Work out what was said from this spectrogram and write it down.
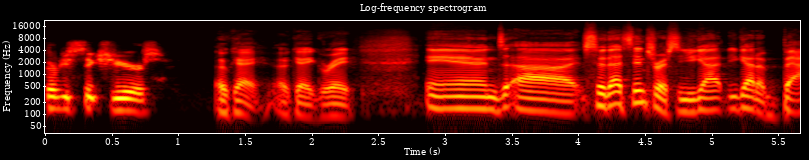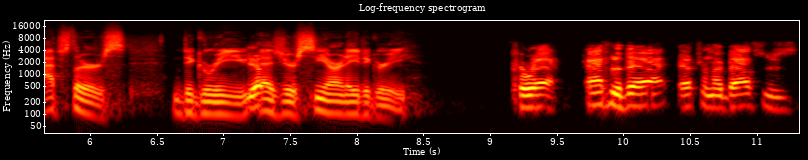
36 years. Okay. Okay. Great. And uh, so that's interesting. You got you got a bachelor's degree yep. as your CRNA degree. Correct. After that, after my bachelor's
